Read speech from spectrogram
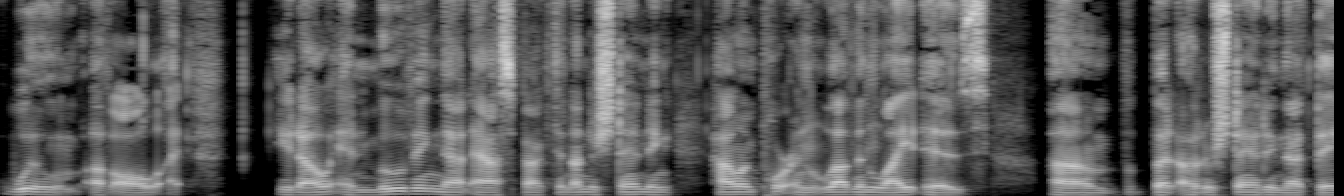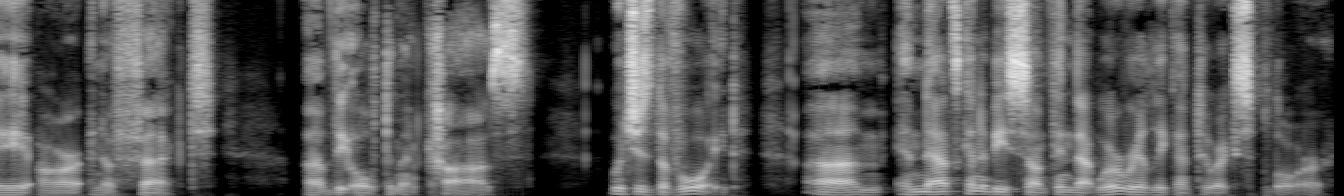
womb of all life, you know, and moving that aspect and understanding how important love and light is, um, but understanding that they are an effect of the ultimate cause, which is the void. Um, and that's going to be something that we're really going to explore.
